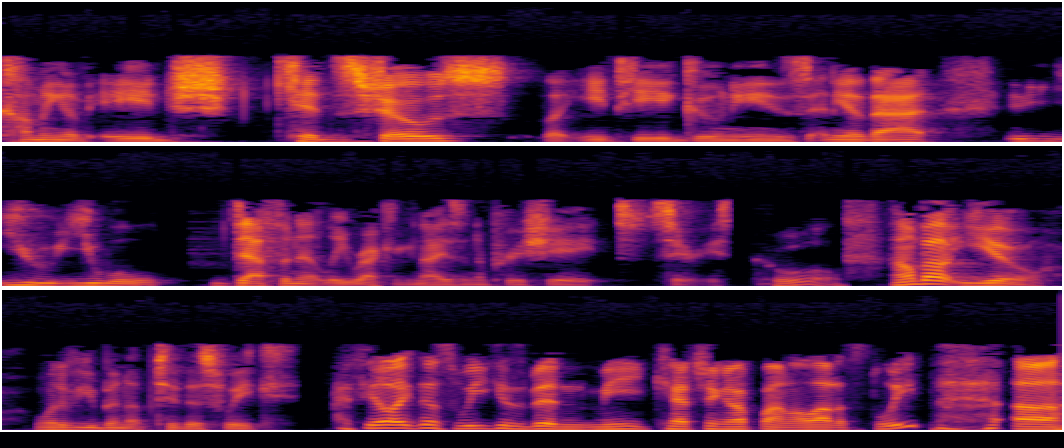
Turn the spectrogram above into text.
coming of age kids shows like ET, Goonies, any of that, you you will definitely recognize and appreciate series. Cool. How about you? What have you been up to this week? I feel like this week has been me catching up on a lot of sleep. Uh,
